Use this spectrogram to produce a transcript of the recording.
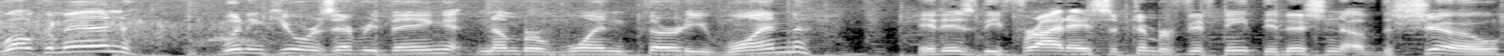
Welcome in. Winning Cures Everything, number 131. It is the Friday, September 15th edition of the show.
